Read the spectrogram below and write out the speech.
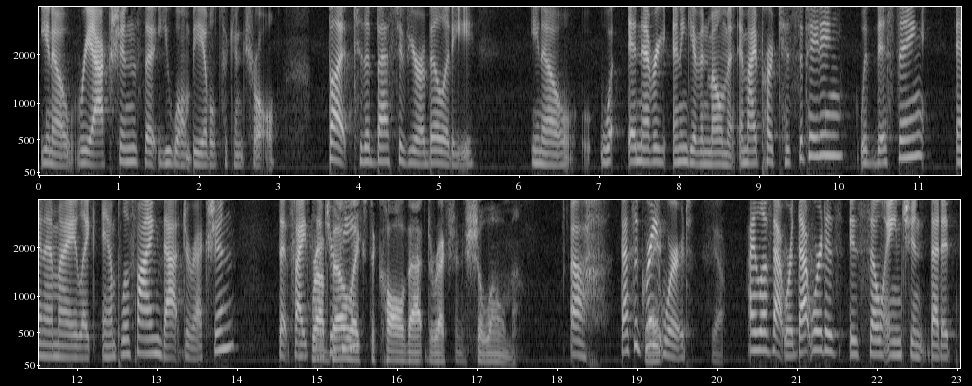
you know, reactions that you won't be able to control. But to the best of your ability, you know, what in every any given moment, am I participating with this thing and am I like amplifying that direction that fights Rob entropy? Bell likes to call that direction shalom. That's a great Right. word. Yeah. I love that word. That word is is so ancient that it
